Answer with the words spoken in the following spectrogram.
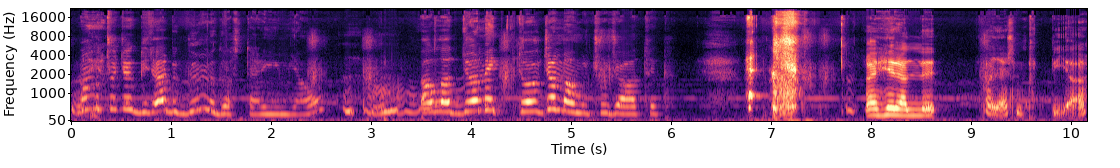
Ben bu çocuğa güzel bir gün mü göstereyim ya? Valla dövmek, döveceğim ben bu çocuğu artık. Ay herhalde alerjim tuttu ya.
